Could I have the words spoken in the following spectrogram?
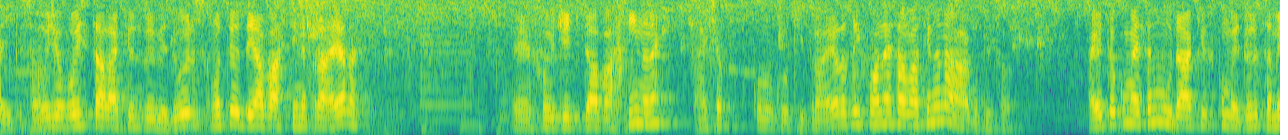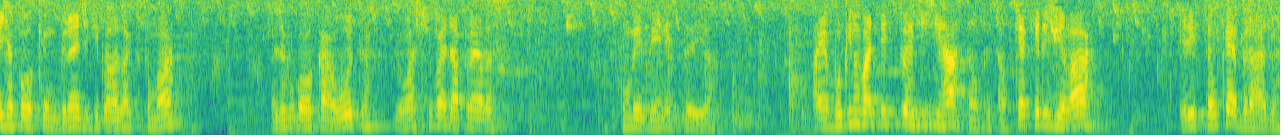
Aí pessoal, hoje eu vou instalar aqui os bebedouros. Ontem eu dei a vacina para elas. É, foi o dia de dar a vacina, né? A gente já colocou aqui para elas e fornece a vacina na água, pessoal. Aí eu tô começando a mudar aqui os comedores também. Já coloquei um grande aqui para elas acostumar. Mas eu vou colocar outro. Eu acho que vai dar para elas comer bem nesse daí, ó. Aí é bom que não vai ter desperdício de ração, pessoal. Porque aqueles de lá, eles estão quebrados.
